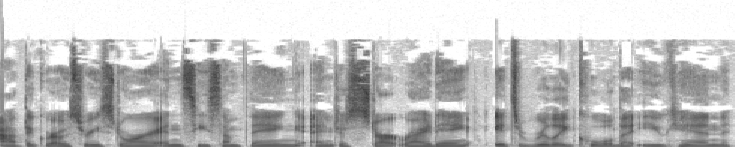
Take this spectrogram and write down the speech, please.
at the grocery store and see something and just start writing. It's really cool that you can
